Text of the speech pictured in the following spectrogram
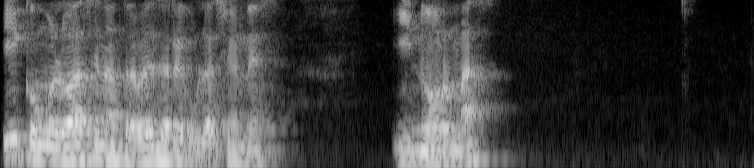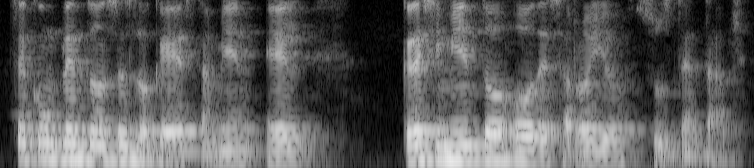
y como lo hacen a través de regulaciones y normas, se cumple entonces lo que es también el crecimiento o desarrollo sustentable.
